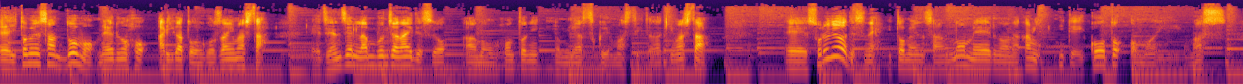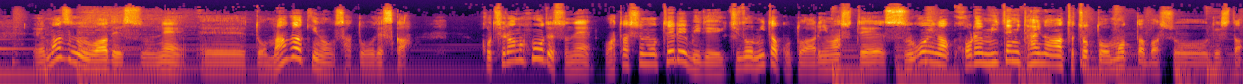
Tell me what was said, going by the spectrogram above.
えー、糸面さんどうもメールの方ありがとうございました。えー全然乱文じゃないですよ。あの、本当に読みやすく読ませていただきました。えーそれではですね、糸面さんのメールの中身見ていこうと思います。えまずはですね、えっ、と、マガキの里ですか。こちらの方ですね、私もテレビで一度見たことありまして、すごいな、これ見てみたいなとちょっと思った場所でした。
